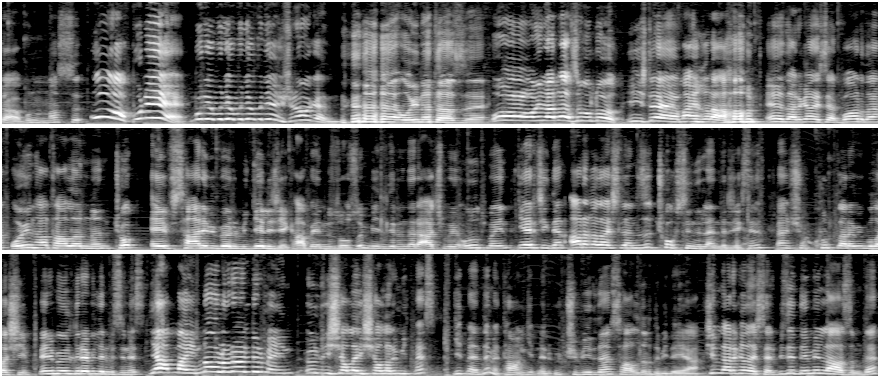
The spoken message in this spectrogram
da bunu nasıl? Oo bu ne? Bu ne bu ne bu ne bu ne? Şuna bakın. oyun hatası. Oo oyun hatası bulduk. İşte Minecraft. evet arkadaşlar bu arada oyun hatalarının çok efsane bir bölümü gelecek. Haberiniz olsun. Bildirimleri açmayı unutmayın. Gerçekten arkadaşlarınızı çok sinirlendireceksiniz. Ben şu kurtlara bir bulaşayım. Beni öldürebilir misiniz? Yapmayın ne olur öldürmeyin. Öldü inşallah inşallahım gitmez. Gitmedi değil mi? Tamam gitmedi. Üçü birden saldırdı bir de ya. Şimdi arkadaşlar bize demir lazımdı.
